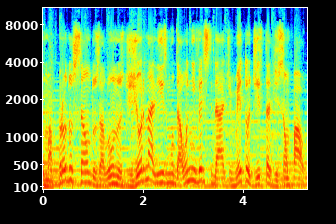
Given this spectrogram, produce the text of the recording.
uma produção dos alunos de jornalismo da Universidade Metodista de São Paulo.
